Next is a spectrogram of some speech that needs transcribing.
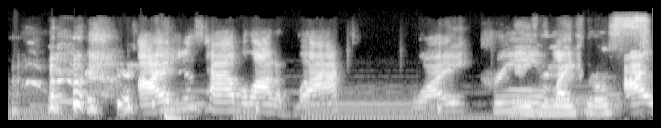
I just have a lot of black, white, cream. Like neutrals. I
